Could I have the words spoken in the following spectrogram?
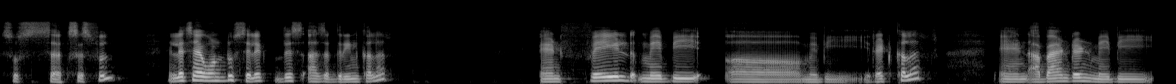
So successful. And let's say I want to select this as a green color. And failed maybe uh, maybe red color. And abandoned maybe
